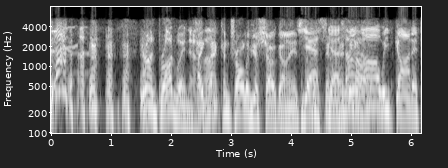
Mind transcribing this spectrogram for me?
You're on Broadway now. Take huh? back control of your show, guys. yes, yes. No. We, oh, we've got it.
